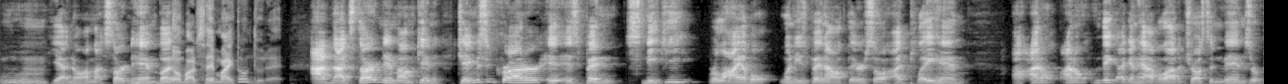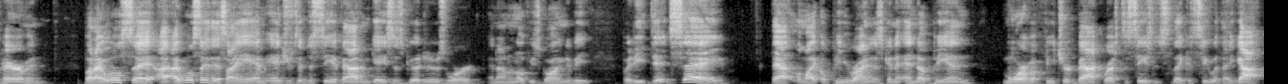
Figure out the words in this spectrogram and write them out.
Mm, yeah, no, I'm not starting him. But nobody say, Mike, don't do that. I'm not starting him. I'm kidding. Jamison Crowder has been sneaky reliable when he's been out there, so I play him. I don't. I don't think I can have a lot of trust in Mims or Perriman. But I will say, I will say this: I am interested to see if Adam Gase is good at his word, and I don't know if he's going to be. But he did say that La'Mical Perine is going to end up being more of a featured back rest of the season, so they can see what they got.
